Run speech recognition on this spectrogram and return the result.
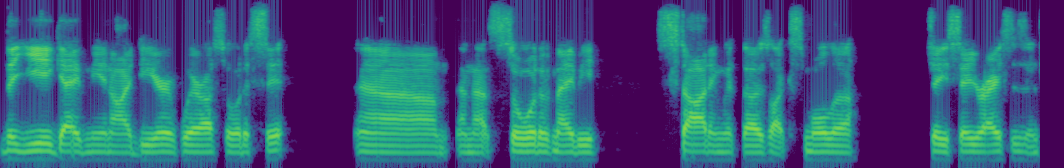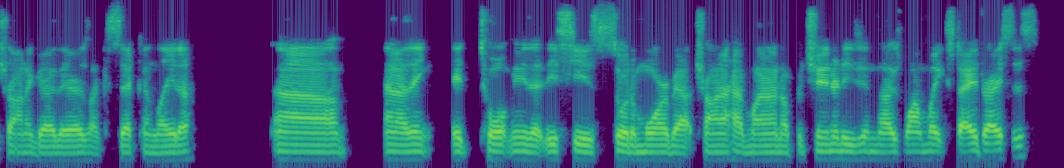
the year gave me an idea of where I sort of sit, um, and that's sort of maybe starting with those like smaller GC races and trying to go there as like a second leader. Um, and I think it taught me that this year's sort of more about trying to have my own opportunities in those one week stage races.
